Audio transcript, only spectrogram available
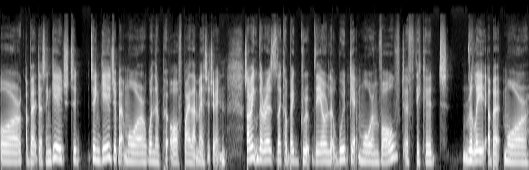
or a bit disengaged to to engage a bit more when they're put off by that messaging. So I think there is like a big group there that would get more involved if they could relate a bit more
